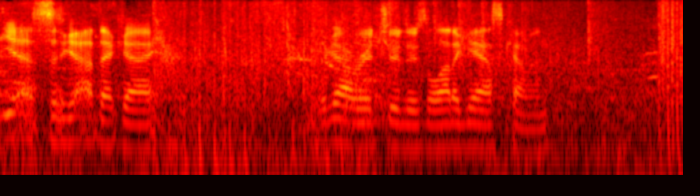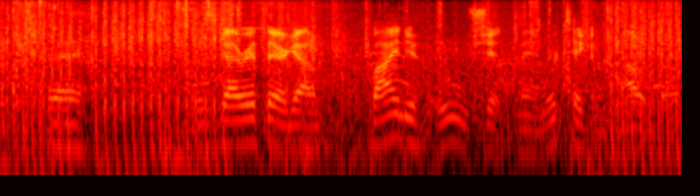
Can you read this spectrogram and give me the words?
Yes, I got that guy. Look out, Richard. There's a lot of gas coming. Okay. This guy right there. Got him. Behind you. Ooh, shit, man. We're taking him out, though.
